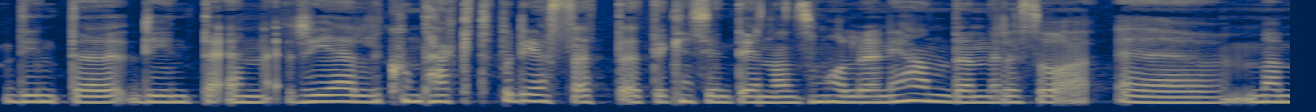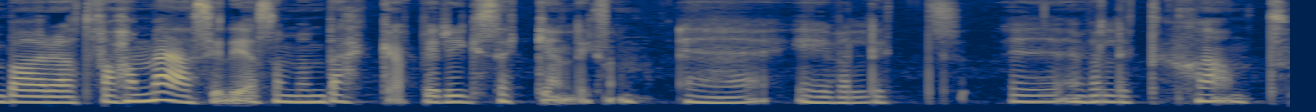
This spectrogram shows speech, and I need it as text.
det är, inte, det är inte en reell kontakt på det sättet. Det kanske inte är någon som håller den i handen eller så. Eh, men bara att få ha med sig det som en backup i ryggsäcken liksom, eh, är väldigt, eh, väldigt skönt.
